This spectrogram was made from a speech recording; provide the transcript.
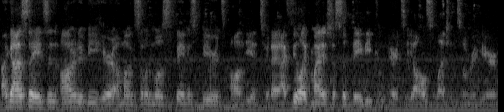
I gotta say, it's an honor to be here among some of the most famous beards on the internet. I feel like mine is just a baby compared to y'all's legends over here.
